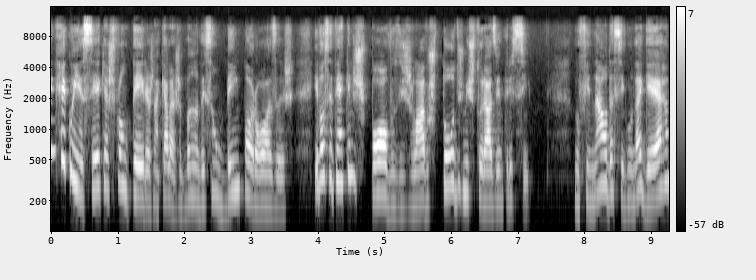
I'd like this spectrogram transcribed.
Tem que reconhecer que as fronteiras naquelas bandas são bem porosas e você tem aqueles povos eslavos todos misturados entre si. No final da Segunda Guerra,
